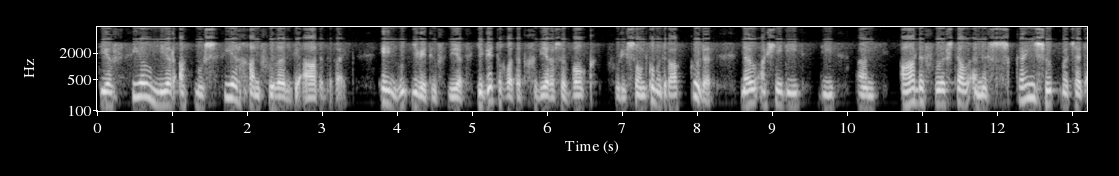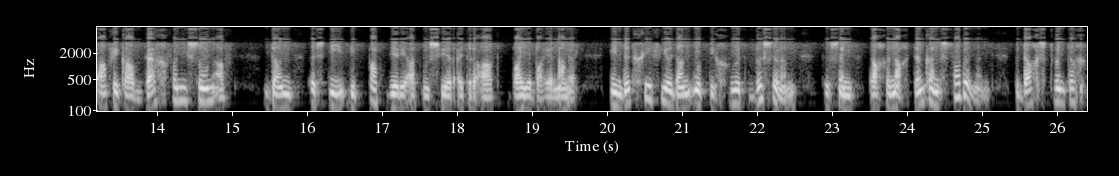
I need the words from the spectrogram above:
deur veel meer atmosfeer gaan voordat die aarde bereik. En hoe jy weet hoe meer, jy weet tog wat het gebeur as 'n wolk voor die son kom, dit raak koeler. Nou as jy die die um, aarde voorstel in 'n skuinshoek met Suid-Afrika weg van die son af, dan is die die pad deur die atmosfeer uiteraard baie baie langer. En dit gee vir jou dan ook die groot wisseling tussen dag en nag. Dink aan Sutherland, bedags 20,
